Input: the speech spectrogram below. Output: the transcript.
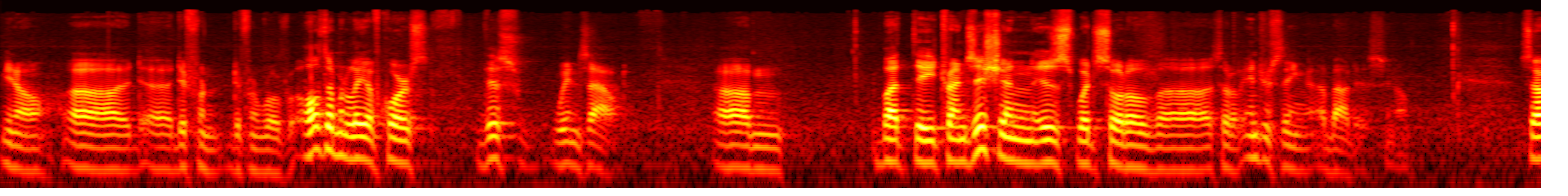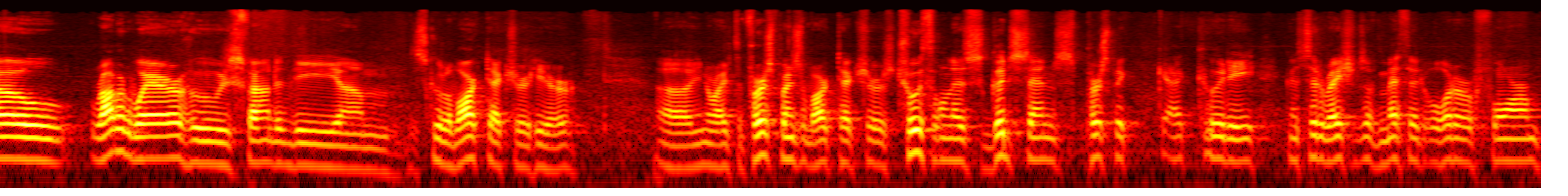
you know, uh, uh, different different role. Ultimately, of course, this wins out. Um, but the transition is what's sort of uh, sort of interesting about this, you know. So Robert Ware, who's founded the, um, the School of Architecture here, uh, you know, right, the first principle of architecture is truthfulness, good sense, perspicuity, considerations of method, order, form,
